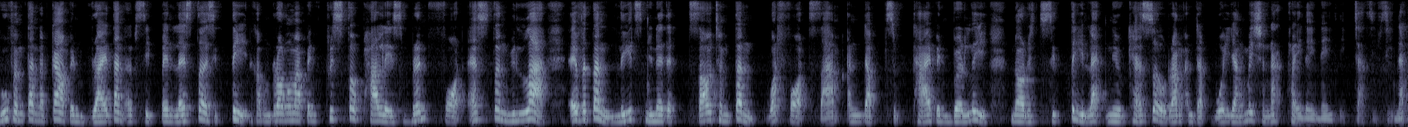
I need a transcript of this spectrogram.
วูฟแฮมตัน อันดับ 9 เป็นไบรตัน อันดับ 10 เป็นเลสเตอร์ซิตี้นะครับ รองลงมาเป็นคริสตัลพาเลสเบรนท์ฟอร์ด แอสตัน วิลล่า เอเวอร์ตัน ลีดส์ ยูไนเต็ด เซาท์แฮมป์ตัน วัตฟอร์ด 3 อันดับสุดท้ายเป็นเบอร์ลี่ นอริชซิตี้ และนิวคาสเซิล รั้งอันดับบวยยังไม่ชนะใครเลยในลีกจาก 14 นัด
